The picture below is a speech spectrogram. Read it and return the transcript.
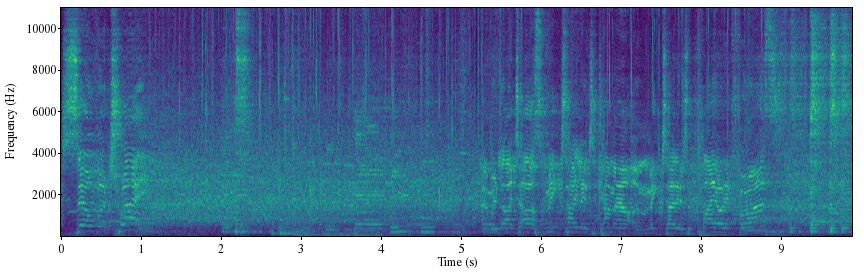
Silver Train. And we'd like to ask Mick Taylor to come out and Mick Taylor to play on it for us.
